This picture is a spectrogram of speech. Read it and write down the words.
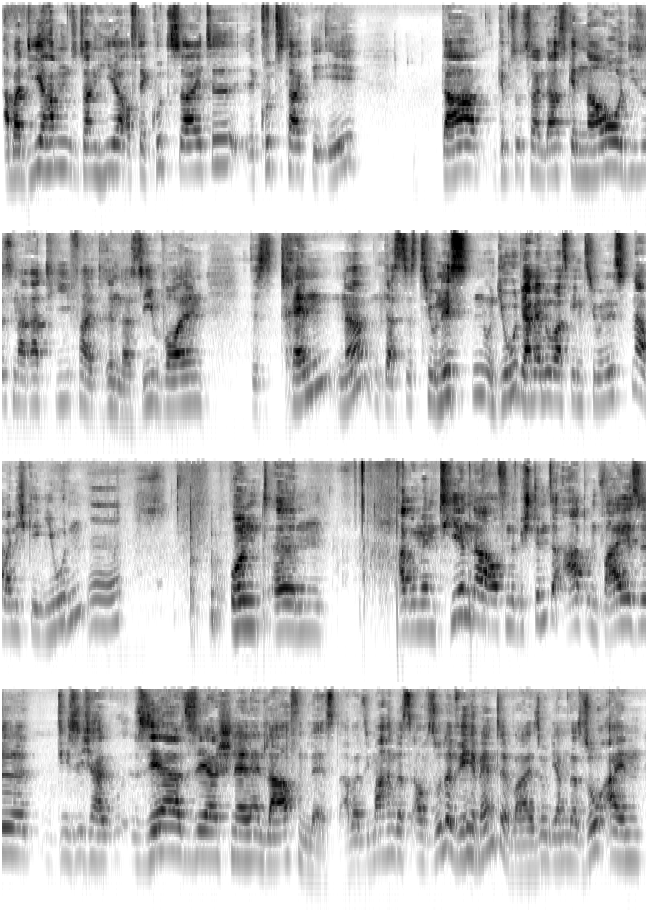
Aber die haben sozusagen hier auf der Kurzseite, äh, kurztag.de, da gibt es sozusagen das genau dieses Narrativ halt drin, dass sie wollen das trennen, ne? dass das Zionisten und Juden, wir haben ja nur was gegen Zionisten, aber nicht gegen Juden. Mhm. Und ähm, argumentieren da auf eine bestimmte Art und Weise, die sich halt sehr, sehr schnell entlarven lässt. Aber sie machen das auf so eine vehemente Weise und die haben da so ein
